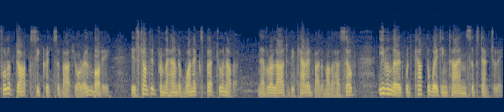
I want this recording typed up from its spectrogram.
full of dark secrets about your own body, is shunted from the hand of one expert to another, never allowed to be carried by the mother herself, even though it would cut the waiting time substantially.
